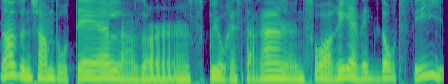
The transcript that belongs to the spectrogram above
dans une chambre d'hôtel, dans un souper au restaurant, une soirée avec d'autres filles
